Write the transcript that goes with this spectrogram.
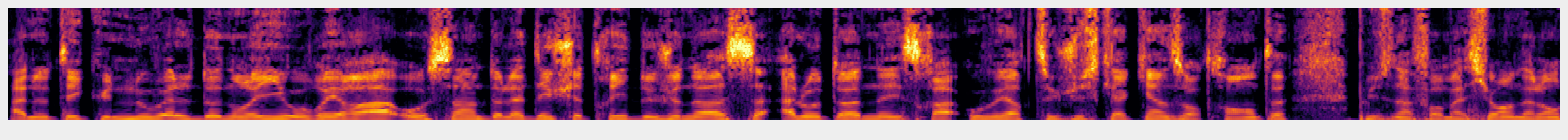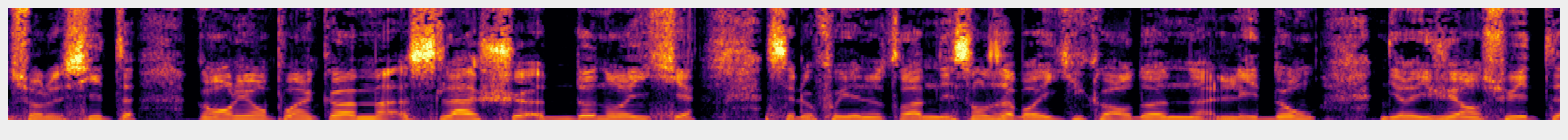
À noter qu'une nouvelle donnerie ouvrira au sein de la déchetterie de Genasse à l'automne et sera ouverte jusqu'à 15h30. Plus d'informations en allant sur le site grandlyon.com slash donnerie. C'est le foyer Notre-Dame des Sans-Abri qui coordonne les dons, dirigé ensuite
